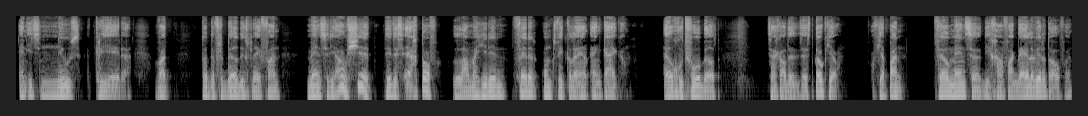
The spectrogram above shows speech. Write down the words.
en iets nieuws creëren. Wat tot de verbeelding spreekt van mensen die, oh shit, dit is echt tof. Laat me hierin verder ontwikkelen en, en kijken. Heel goed voorbeeld, zeg ik altijd, is Tokio of Japan. Veel mensen die gaan vaak de hele wereld over.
